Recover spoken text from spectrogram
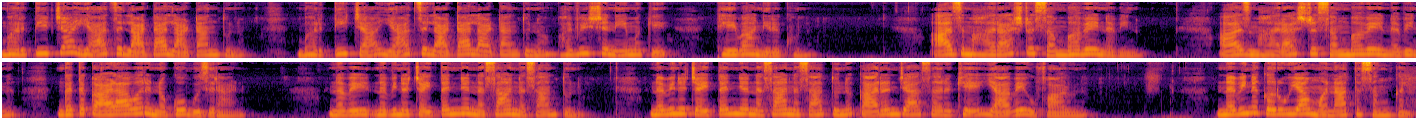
भरतीच्या याच लाटा लाटांतून भरतीच्या याच लाटा लाटांतून भविष्य नेमके ठेवा निरखून. आज महाराष्ट्र संभवे नवीन. आज महाराष्ट्र संभवे नवीन गतकाळावर नको गुजराण. नवे नवीन चैतन्य नसा नसांतून नवीन चैतन्य नसा नसातून कारंजासारखे यावे उफाळून. नवीन करूया मनात संकल्प.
